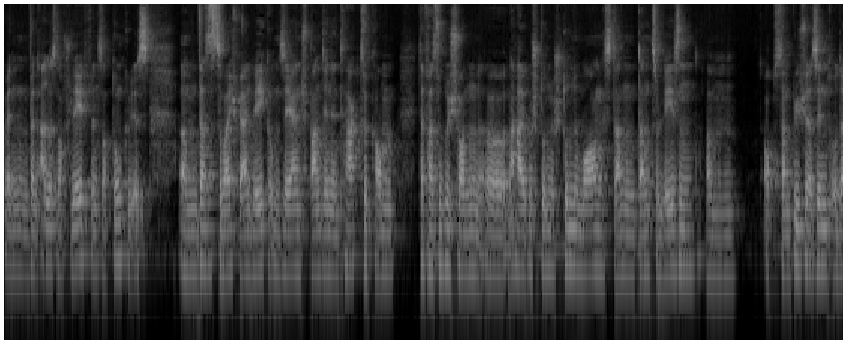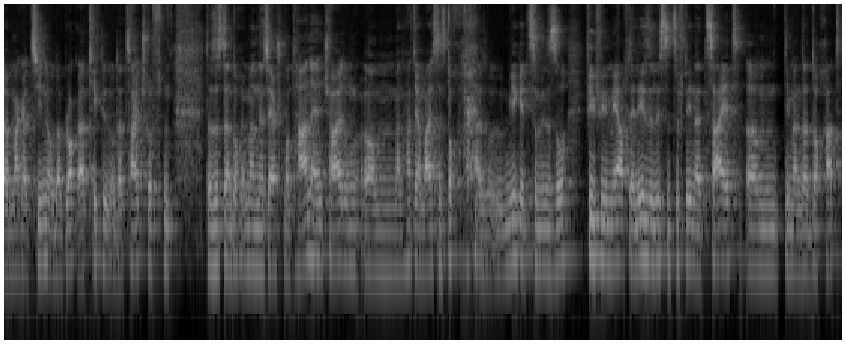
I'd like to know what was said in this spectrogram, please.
wenn, wenn alles noch schläft, wenn es noch dunkel ist. Ähm, das ist zum Beispiel ein Weg, um sehr entspannt in den Tag zu kommen. Da versuche ich schon äh, eine halbe Stunde, Stunde morgens dann, dann zu lesen. Ähm, ob es dann Bücher sind oder Magazine oder Blogartikel oder Zeitschriften, das ist dann doch immer eine sehr spontane Entscheidung. Ähm, man hat ja meistens doch, also mir geht es zumindest so, viel, viel mehr auf der Leseliste zu stehen als Zeit, ähm, die man dann doch hat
